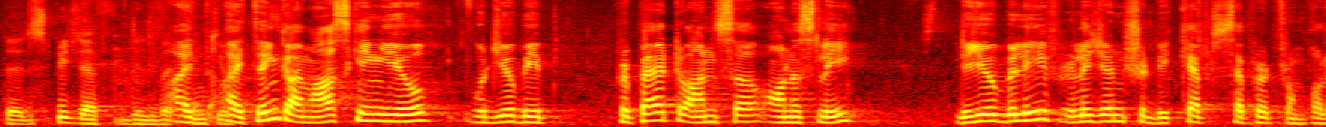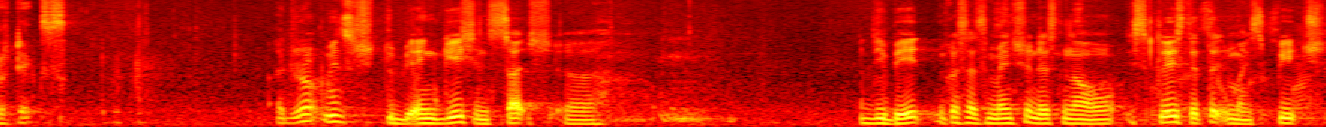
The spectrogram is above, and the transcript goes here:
the, the, speech that I've delivered? I, Thank you. I think I'm asking you, would you be prepared to answer honestly? Do you believe religion should be kept separate from politics? I do not wish to be engaged in such uh, debate because, as I mentioned just now, it's clearly stated in my speech.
